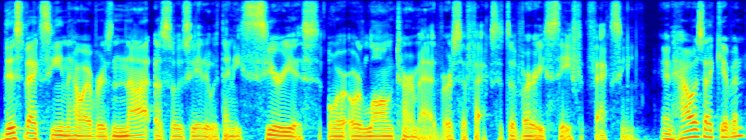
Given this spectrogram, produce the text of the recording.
This vaccine, however, is not associated with any serious or, or long term adverse effects. It's a very safe vaccine. And how is that given?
